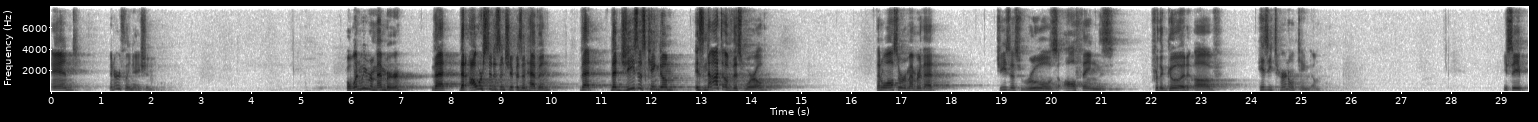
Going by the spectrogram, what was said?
and an earthly nation. But when we remember that, that our citizenship is in heaven, that, that Jesus' kingdom is not of this world, then we'll also remember that Jesus rules all things for the good of his eternal kingdom. You see,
